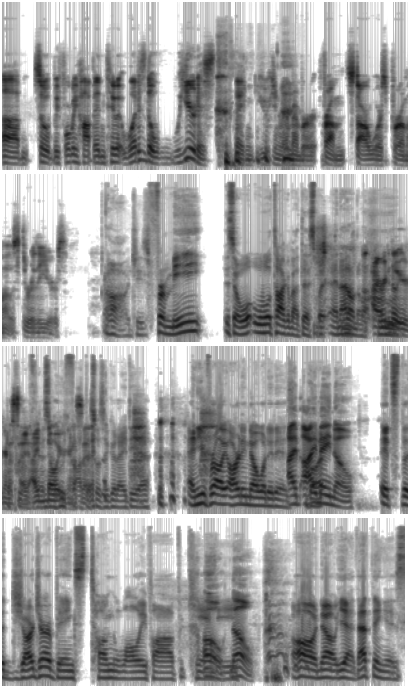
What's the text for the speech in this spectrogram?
Um, so before we hop into it, what is the weirdest thing you can remember from Star Wars promos through the years? Oh, geez. For me, so we'll, we'll talk about this, but and I don't know. I already know what you're gonna say. I know what you're gonna thought say. This was a good idea, and you probably already know what it is. I I may know. It's the Jar Jar Binks tongue lollipop oh, candy. Oh no, Oh no, yeah, that thing is.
